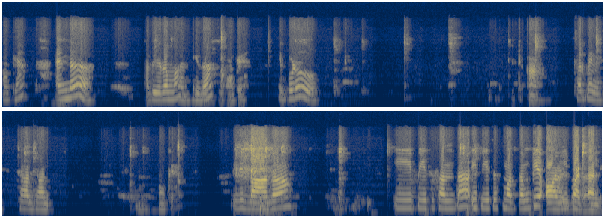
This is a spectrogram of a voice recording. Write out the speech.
ఓకే. అండ్ అది ఏదమ్మా ఇదా? ఓకే. ఇప్పుడు సరిపోయింది. చాలు చాలు. ఓకే. ఇది బాగా ఈ పీసెస్ అంతా ఈ పీసెస్ మొత్తంకి ఆయిల్ పట్టాలి.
